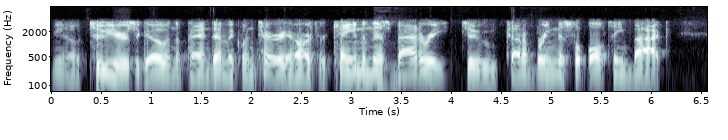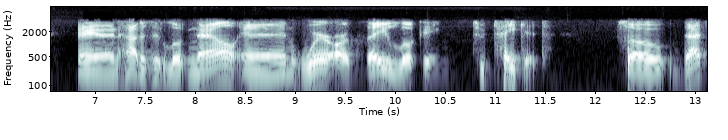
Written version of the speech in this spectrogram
you know, two years ago in the pandemic when Terry and Arthur came in this battery to kind of bring this football team back, and how does it look now, and where are they looking to take it? So that's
